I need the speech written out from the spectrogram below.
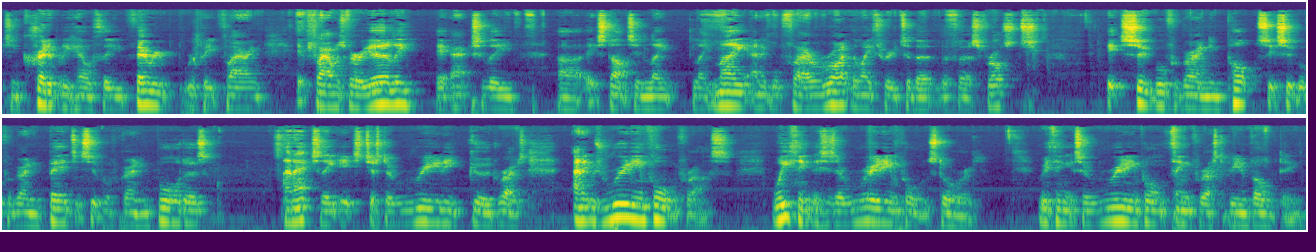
It's incredibly healthy, very repeat flowering. It flowers very early. It actually uh, it starts in late late May and it will flower right the way through to the, the first frosts. It's suitable for growing in pots. It's suitable for growing in beds. It's suitable for growing in borders. And actually, it's just a really good rose. And it was really important for us. We think this is a really important story. We think it's a really important thing for us to be involved in.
